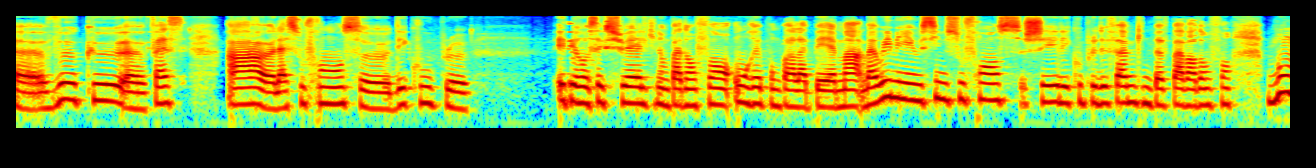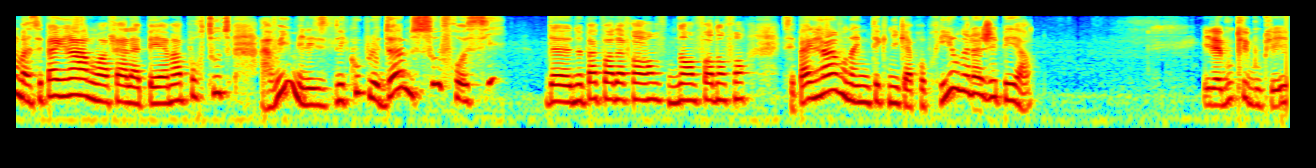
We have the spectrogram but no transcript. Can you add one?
euh, veut que euh, face à euh, la souffrance des couples hétérosexuels qui n'ont pas d'enfants, on répond par la PMA. Bah oui, mais il y a aussi une souffrance chez les couples de femmes qui ne peuvent pas avoir d'enfants. Bon, bah c'est pas grave, on va faire la PMA pour toutes. Ah oui, mais les couples d'hommes souffrent aussi de ne pas avoir d'enfants. C'est pas grave, on a une technique appropriée, on a la GPA. Et la boucle est bouclée.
